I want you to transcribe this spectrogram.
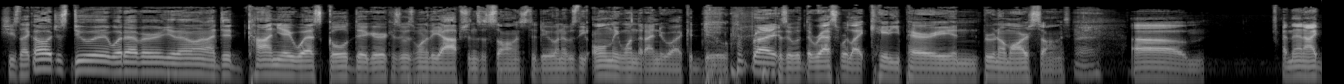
She's like, "Oh, just do it, whatever," you know. And I did Kanye West "Gold Digger" because it was one of the options of songs to do, and it was the only one that I knew I could do. Right. Because the rest were like Katy Perry and Bruno Mars songs. Um, and then I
